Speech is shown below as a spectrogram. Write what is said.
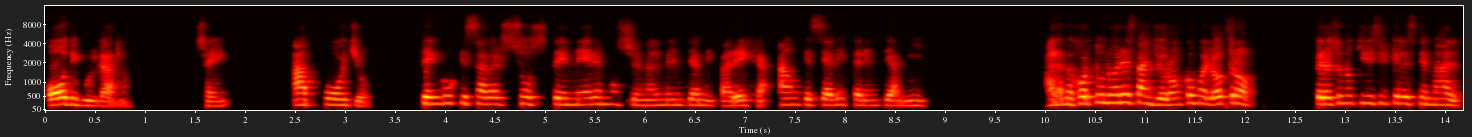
o divulgarlas. ¿Sí? Apoyo. Tengo que saber sostener emocionalmente a mi pareja, aunque sea diferente a mí. A lo mejor tú no eres tan llorón como el otro, pero eso no quiere decir que él esté mal.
